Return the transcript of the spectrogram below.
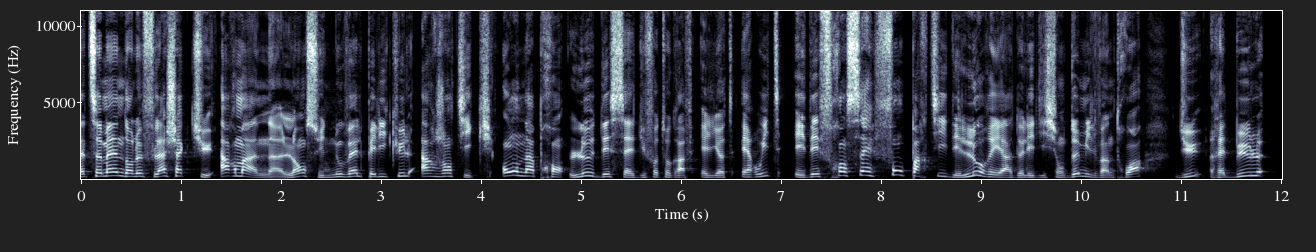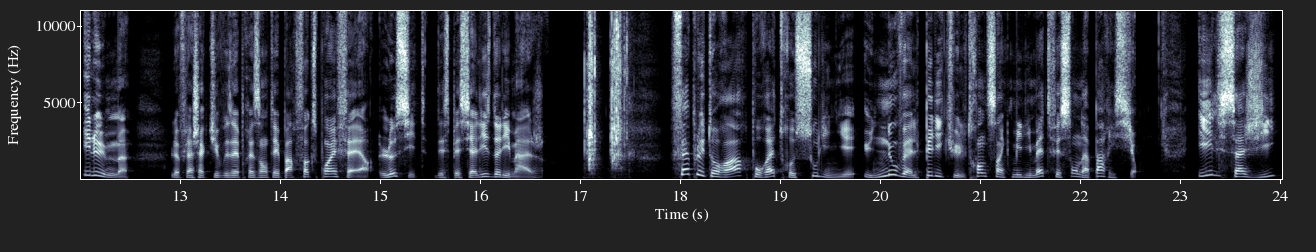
Cette semaine, dans le Flash Actu, Arman lance une nouvelle pellicule argentique. On apprend le décès du photographe Elliot Erwitt et des Français font partie des lauréats de l'édition 2023 du Red Bull Illum. Le Flash Actu vous est présenté par Fox.fr, le site des spécialistes de l'image. Fait plutôt rare pour être souligné, une nouvelle pellicule 35 mm fait son apparition. Il s'agit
